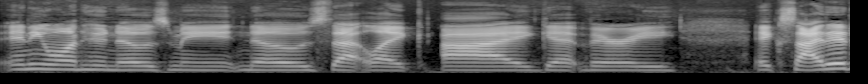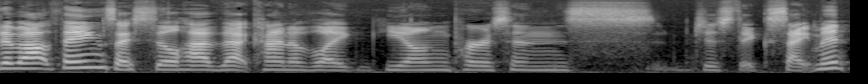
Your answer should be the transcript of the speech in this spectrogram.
Anyone who knows me knows that like I get very excited about things. I still have that kind of like young person's just excitement,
